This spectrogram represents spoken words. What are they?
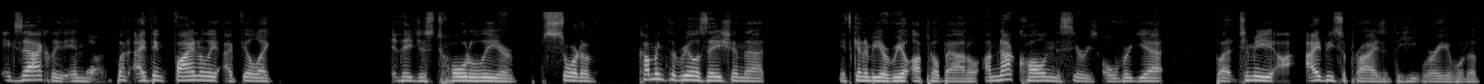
exactly. And Yeah. but I think finally, I feel like they just totally are sort of coming to the realization that it's going to be a real uphill battle. I'm not calling the series over yet, but to me, I'd be surprised if the Heat were able to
